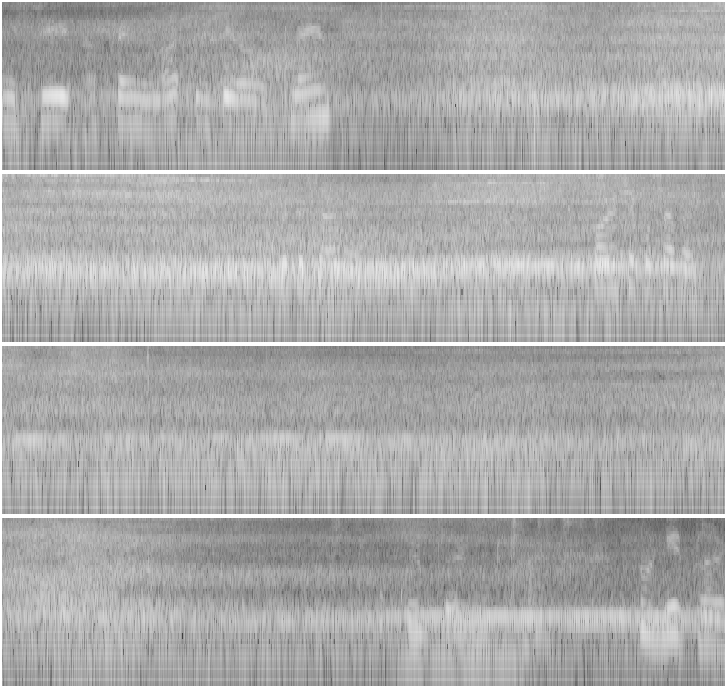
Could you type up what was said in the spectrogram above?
we see a plane light, we see a plane British Airways Boeing 777 blurry.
